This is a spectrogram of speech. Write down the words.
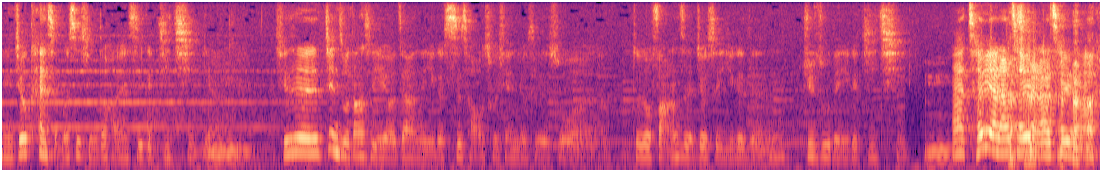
你就看什么事情都好像是一个机器一样。嗯，其实建筑当时也有这样的一个思潮出现，就是说，就是房子就是一个人居住的一个机器。嗯，啊，扯远了，扯远了，扯远了。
